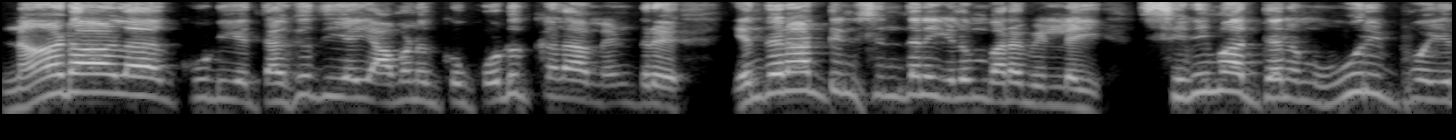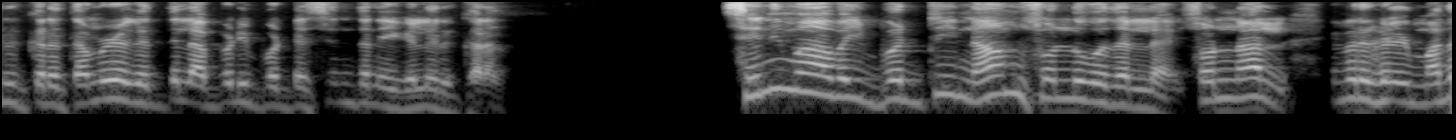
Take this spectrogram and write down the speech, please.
நாடாளக்கூடிய தகுதியை அவனுக்கு கொடுக்கலாம் என்று எந்த நாட்டின் சிந்தனையிலும் வரவில்லை. சினிமா தினம் ஊறி போயிருக்கிற தமிழகத்தில் அப்படிப்பட்ட சிந்தனைகள் இருக்கிறது. சினிமாவை பற்றி நாம் சொல்லுவதல்ல. சொன்னால் இவர்கள் மத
